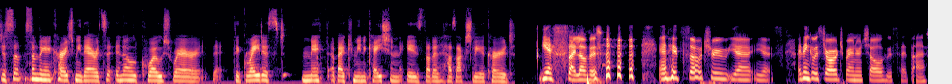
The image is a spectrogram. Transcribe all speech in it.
Just something encouraged me there it's an old quote where the greatest myth about communication is that it has actually occurred. Yes, I love it. and it's so true. Yeah, yes. I think it was George Bernard Shaw who said that.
